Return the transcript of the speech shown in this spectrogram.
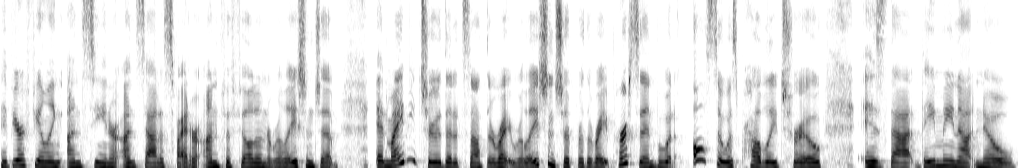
if you're feeling unseen or unsatisfied or unfulfilled in a relationship, it might be true that it's not the right relationship or the right person. But what also is probably true is that they may not know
